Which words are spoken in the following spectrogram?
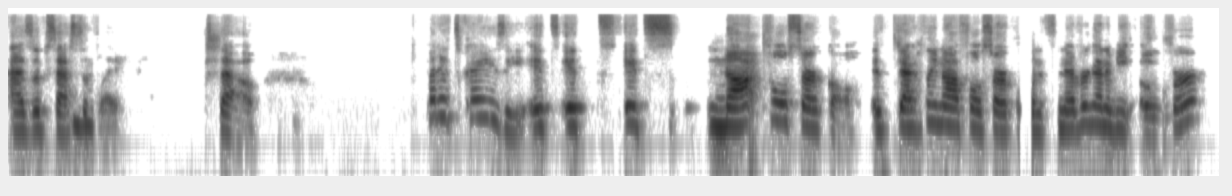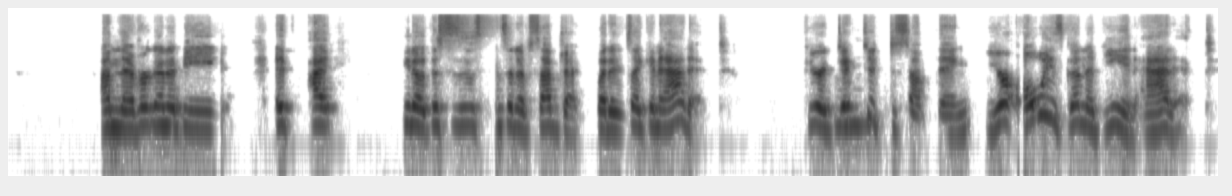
as obsessively. So but it's crazy. It's it's it's not full circle. It's definitely not full circle and it's never going to be over. I'm never going to mm-hmm. be it i you know this is a sensitive subject but it's like an addict. If you're mm-hmm. addicted to something you're always going to be an addict.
